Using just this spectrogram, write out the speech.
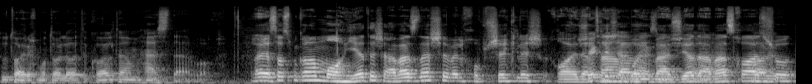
تو تاریخ مطالعات کالت هم هست در واقع. احساس می‌کنم ماهیتش عوض نشه ولی خب شکلش قاعدتا با این وضعیت عوض خواهد آره. شد.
